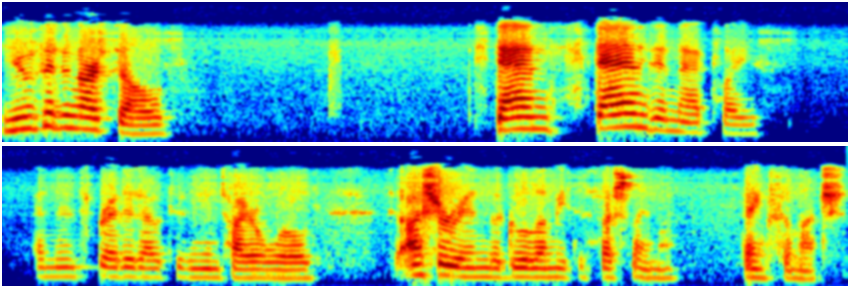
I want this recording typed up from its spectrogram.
Use it in ourselves. Stand, stand in that place, and then spread it out to the entire world to usher in the Geula Mitzvah Shlema. Thanks so much.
